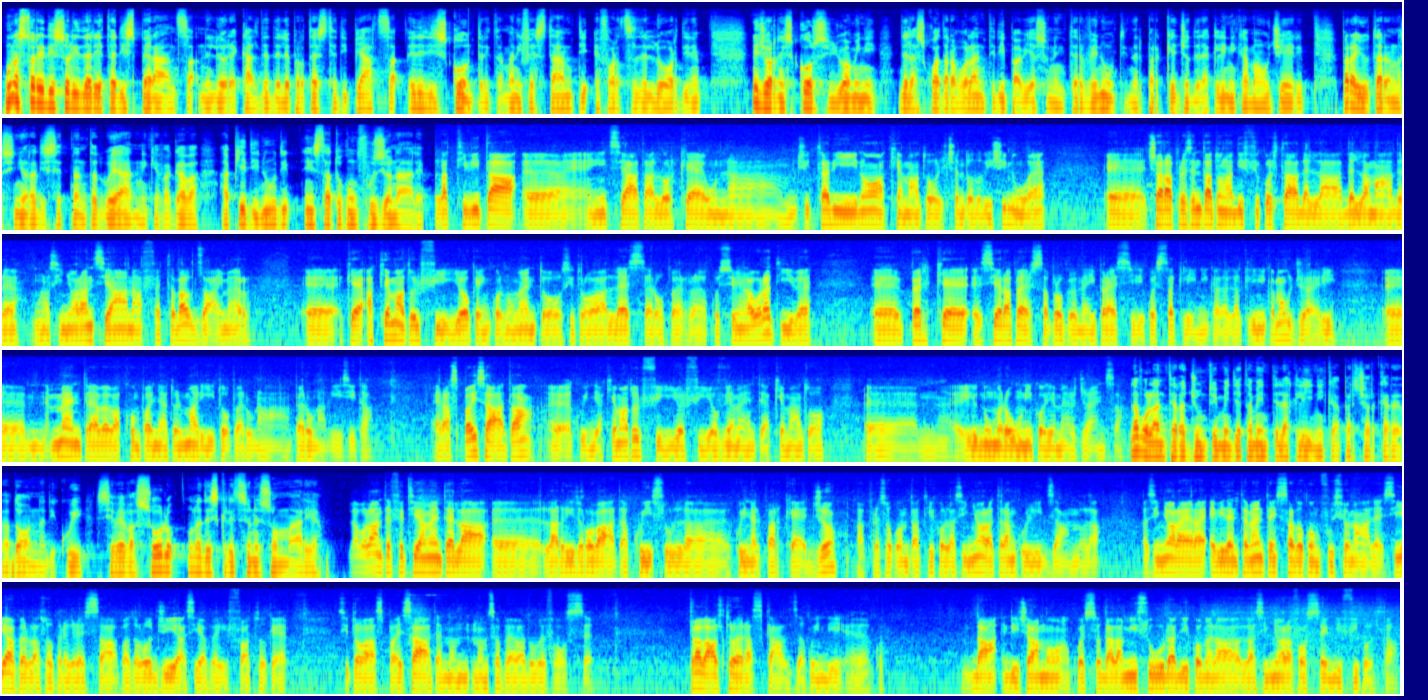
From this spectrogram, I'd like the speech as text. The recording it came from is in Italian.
Una storia di solidarietà e di speranza nelle ore calde delle proteste di piazza e degli scontri tra manifestanti e forze dell'ordine. Nei giorni scorsi gli uomini della squadra volante di Pavia sono intervenuti nel parcheggio della clinica Maugeri per aiutare una signora di 72 anni che vagava a piedi nudi e in stato confusionale. L'attività eh, è iniziata allorché un, un cittadino ha chiamato il 112 NUE eh, ci ha rappresentato una difficoltà della, della, madre, una signora anziana affetta da Alzheimer, eh, che ha chiamato il figlio, che in quel momento si trovava all'estero per questioni lavorative, eh, perché eh, si era persa proprio nei pressi di questa clinica, della clinica Maugeri, ehm, mentre aveva accompagnato il marito per una, per una visita. Era spaesata, eh, quindi ha chiamato il figlio, il figlio ovviamente ha chiamato ehm, il numero unico di emergenza. La volante ha raggiunto immediatamente la clinica per cercare la donna di cui si aveva solo una descrizione sommaria. La volante effettivamente l'ha, eh, ritrovata qui, sul, qui nel parcheggio, ha preso contatti con la signora tranquillizzandola. La signora era evidentemente in stato confusionale sia per la sua pregressa patologia sia per il fatto che si trovava spaesata e non, non sapeva dove fosse. Tra l'altro era scalza, quindi eh, dà diciamo, questo dà la misura di come la, la signora fosse in difficoltà.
